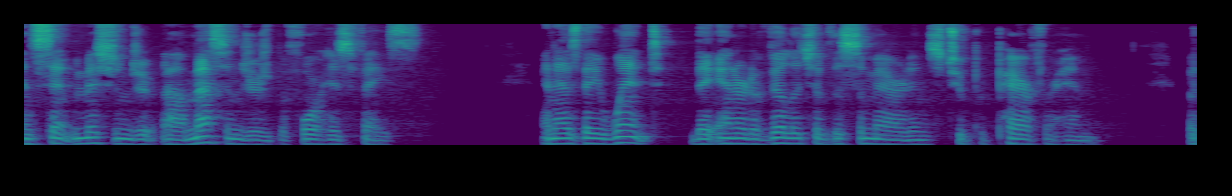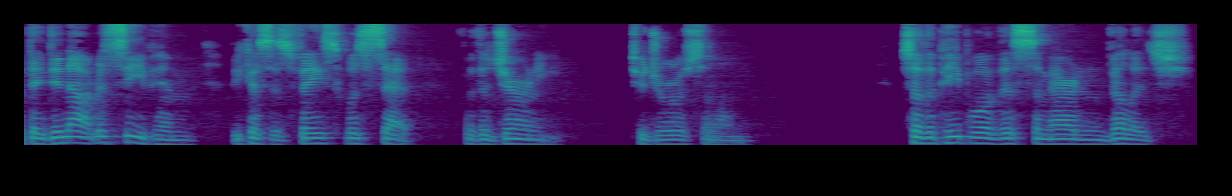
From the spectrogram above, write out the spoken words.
and sent messenger, uh, messengers before his face. And as they went, they entered a village of the Samaritans to prepare for him. But they did not receive him because his face was set for the journey to Jerusalem. So the people of this Samaritan village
